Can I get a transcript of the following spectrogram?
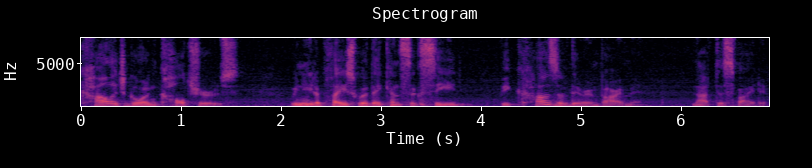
college-going cultures. We need a place where they can succeed because of their environment, not despite it.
